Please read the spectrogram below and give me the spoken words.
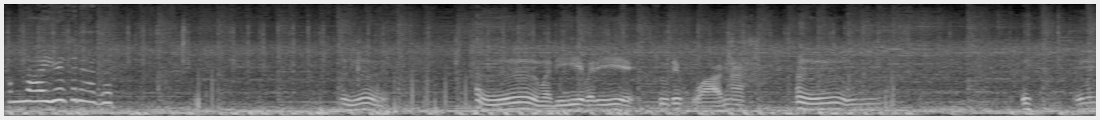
ทำลายเยอะขนาดแบบเออเออมาดีมาดีดูได้ขวานนะเออเอ้ยเอ้ยมัน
